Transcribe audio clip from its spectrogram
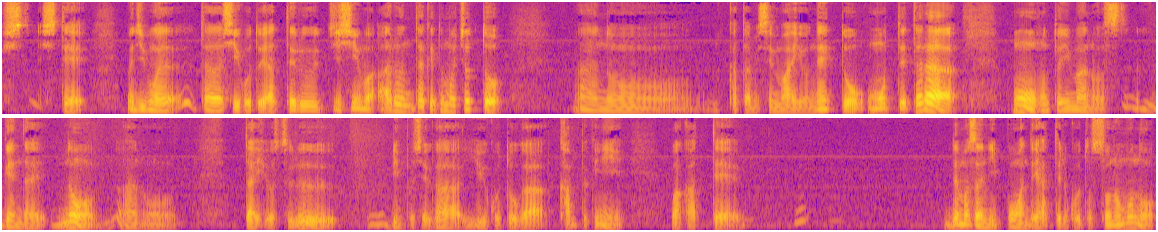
して、まあ、自分が正しいことをやってる自信はあるんだけどもちょっとあの肩身狭いよねと思ってたらもう本当今の現代のあの代表するリンポチェが言うことが完璧に分かってでまさに一本案でやってることそのもの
